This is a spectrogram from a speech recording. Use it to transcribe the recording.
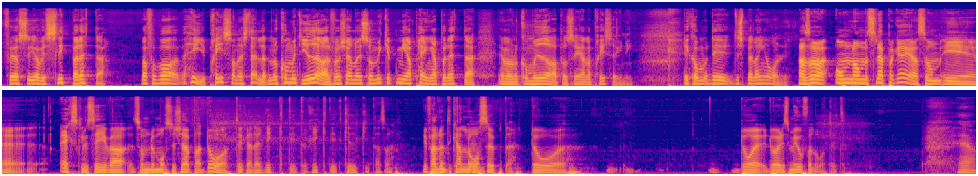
För jag, jag vill slippa detta. Varför bara höj priserna istället? Men de kommer inte göra det för de tjänar ju så mycket mer pengar på detta än vad de kommer göra på så jävla prishöjning. Det, kommer, det, det spelar ingen roll. Alltså om de släpper grejer som är exklusiva som du måste köpa då tycker jag det är riktigt, riktigt kukigt alltså. Ifall du inte kan Mm. låsa upp det då, då, då är det som oförlåtligt. Ja.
